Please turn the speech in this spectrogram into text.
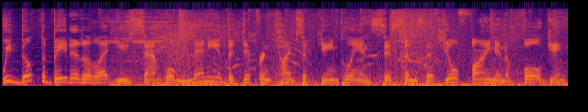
We built the beta to let you sample many of the different types of gameplay and systems that you'll find in a full game.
